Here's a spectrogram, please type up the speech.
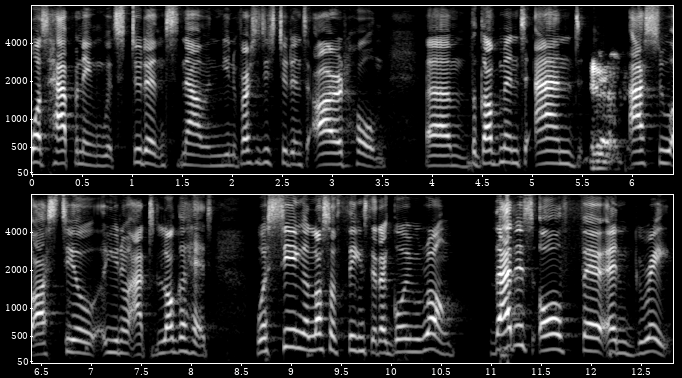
what's happening with students now, and university students are at home. Um, the government and yeah. ASUU are still, you know, at loggerheads. We're seeing a lot of things that are going wrong. That is all fair and great.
